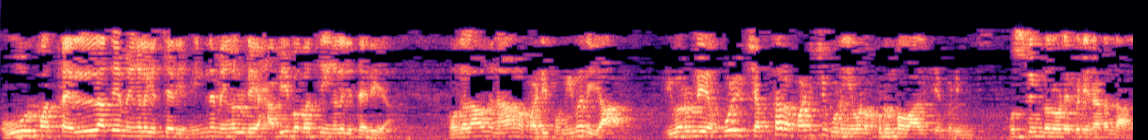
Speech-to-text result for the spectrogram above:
ஊர் மத்த எல்லாத்தையும் எங்களுக்கு தெரியும். இன்னும் எங்களுடைய ஹபீப பத்தி எங்களுக்கு தெரியும் முதலாவது நாங்க படிப்போம். இவர் யார்? இவருடைய புல் செப்டரை படிச்சு கொடுங்க. இவனோட குடும்ப வாழ்க்கை எப்படி? முஸ்லிம்களோட எப்படி நடந்தாங்க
